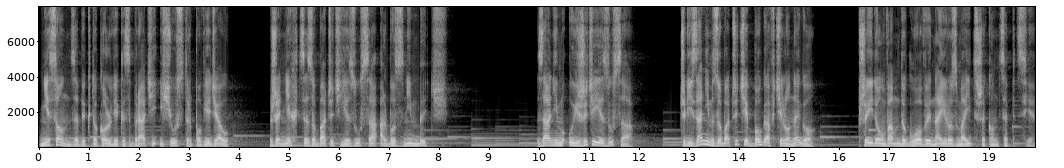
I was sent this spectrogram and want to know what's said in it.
Nie sądzę, by ktokolwiek z braci i sióstr powiedział, że nie chce zobaczyć Jezusa albo z Nim być. Zanim ujrzycie Jezusa, czyli zanim zobaczycie Boga wcielonego, przyjdą wam do głowy najrozmaitsze koncepcje.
